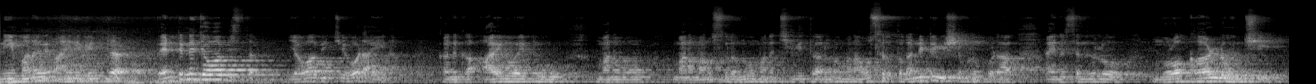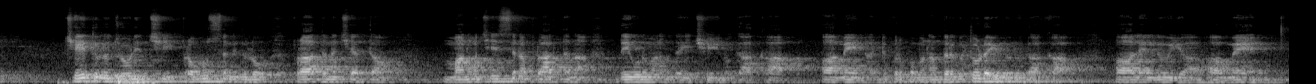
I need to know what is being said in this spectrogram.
నీ మనవి ఆయన వింటాడు వెంటనే జవాబిస్తాడు జవాబిచ్చేవాడు ఆయన. కనుక ఆయన వైపు మనము మన మనసులను మన జీవితాలను మన అవసరతలన్నిటి విషయంలో కూడా ఆయన సన్నిధిలో మోకాళ్ళు ఉంచి చేతులు జోడించి ప్రభు సన్నిధిలో ప్రార్థన చేద్దాం. మనం చేసిన ప్రార్థన దేవుడు మనకు దయచేయునుగాక ఆమెన్. అటు కృప మనందరికి తోడైనను గాక. Hallelujah amen.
